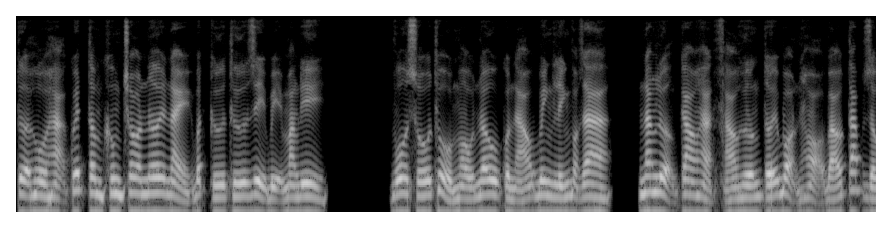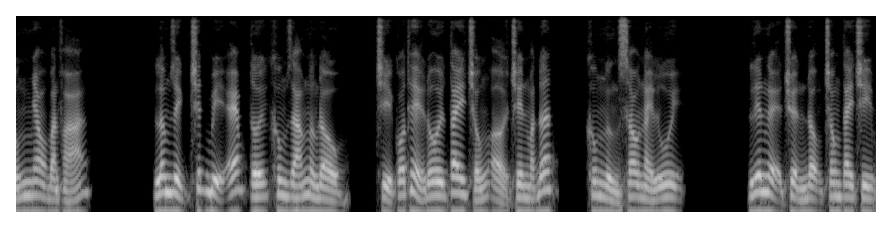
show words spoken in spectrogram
Tựa hồ hạ quyết tâm không cho nơi này bất cứ thứ gì bị mang đi. Vô số thổ màu nâu quần áo binh lính vọt ra, năng lượng cao hạt pháo hướng tới bọn họ báo táp giống nhau bắn phá. Lâm dịch chết bị ép tới không dám ngẩng đầu, chỉ có thể đôi tay chống ở trên mặt đất, không ngừng sau này lui. Liên nghệ chuyển động trong tay chìm,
